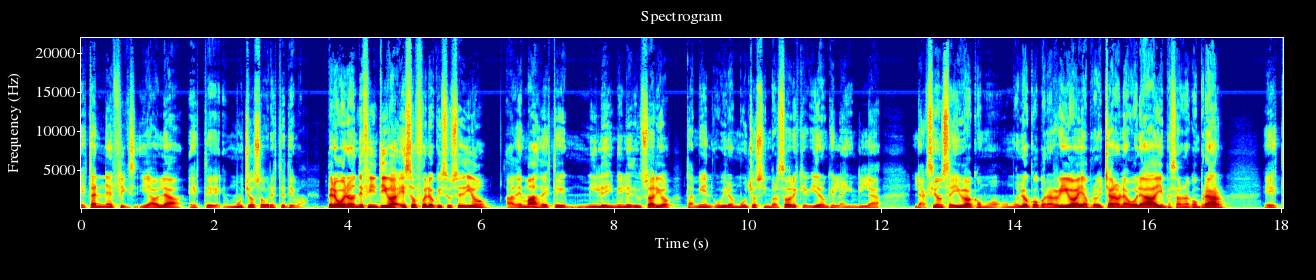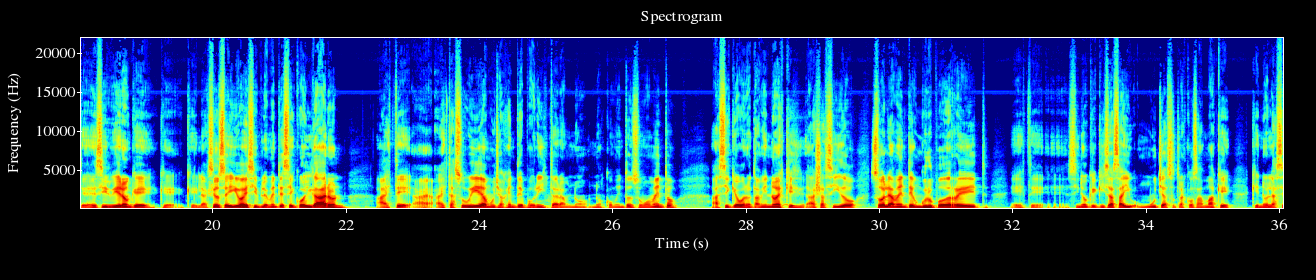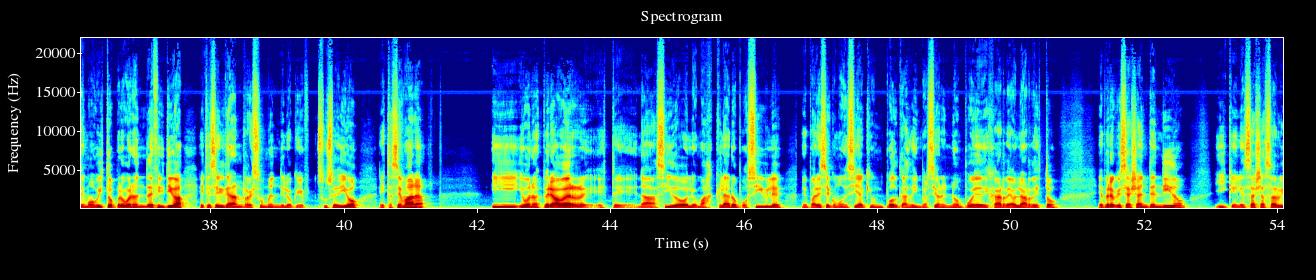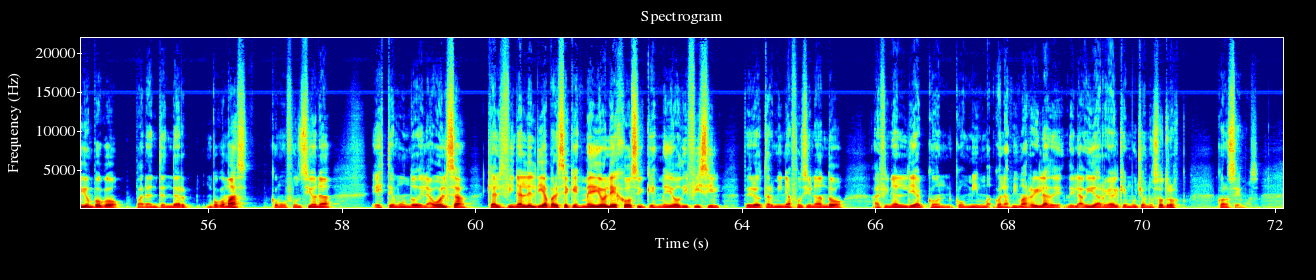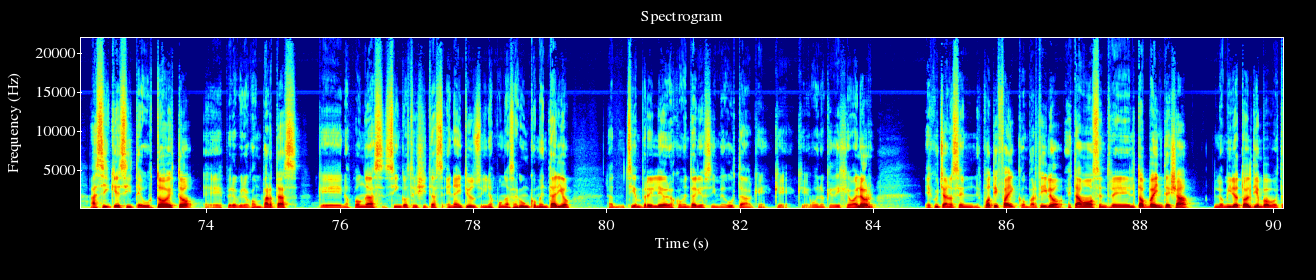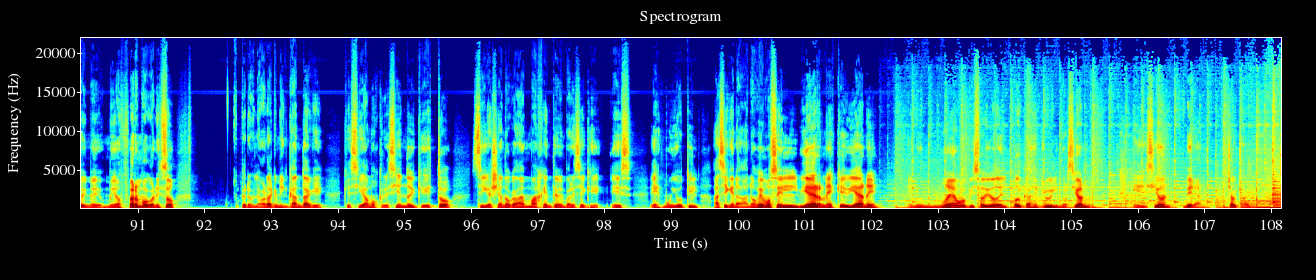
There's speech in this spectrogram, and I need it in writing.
Está en Netflix y habla este, mucho sobre este tema. Pero bueno, en definitiva, eso fue lo que sucedió. Además de este miles y miles de usuarios, también hubieron muchos inversores que vieron que la, acción se iba como, como, loco para arriba y aprovecharon la volada y empezaron a comprar. Este, es decir, vieron que, la acción se iba y simplemente se colgaron a, este, a, esta subida. Mucha gente por Instagram no, nos comentó en su momento. Así que bueno, también no es que haya sido solamente un grupo de Reddit, este, sino que quizás hay muchas otras cosas más que, no las hemos visto. Pero bueno, en definitiva, este es el gran resumen de lo que sucedió esta semana. Y, bueno, espero haber este, nada, sido lo más claro posible. Me parece, como decía, que un podcast de inversiones no puede dejar de hablar de esto. Espero que se haya entendido y que les haya servido un poco para entender un poco más cómo funciona este mundo de la bolsa, que al final del día parece que es medio lejos y que es medio difícil, pero termina funcionando al final del día con, con, con las mismas reglas de, de, la vida real que muchos nosotros conocemos. Así que si te gustó esto, eh, espero que lo compartas, que nos pongas 5 estrellitas en iTunes y nos pongas algún comentario. Siempre leo los comentarios y me gusta que, que bueno, que deje valor. Escúchanos en Spotify, compartilo. Estamos entre el top 20 ya. Lo miro todo el tiempo porque estoy medio, medio enfermo con eso. Pero la verdad que me encanta que, que sigamos creciendo y que esto siga llegando cada vez más gente. Me parece que es, es muy útil. Así que nada, nos vemos el viernes que viene en un nuevo episodio del podcast de Club de la Inversión, edición verano. Chau, chau.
